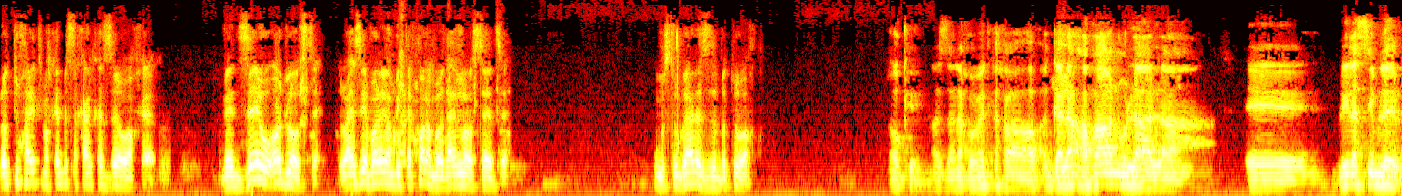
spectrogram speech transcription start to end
לא תוכל להתמקד בשחקן כזה או אחר. ואת זה הוא עוד לא עושה. אולי זה יבוא לי גם ביטחון, אבל עדיין לא עושה את זה. הוא מסוגל לזה, זה בטוח. אוקיי, אז אנחנו באמת ככה גלה, עברנו ל... ל אה, בלי לשים לב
